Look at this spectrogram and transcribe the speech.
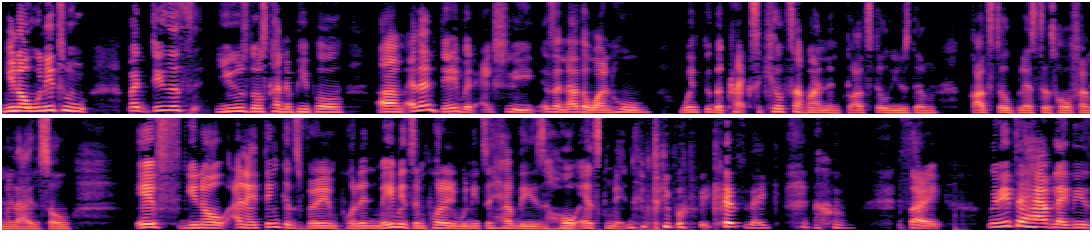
you know we need to but Jesus used those kind of people. Um, and then David actually is another one who went through the cracks. He killed someone and God still used them. God still blessed his whole family line. So if you know, and I think it's very important. Maybe it's important we need to have these whole esque men people because like, um, sorry, we need to have like these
